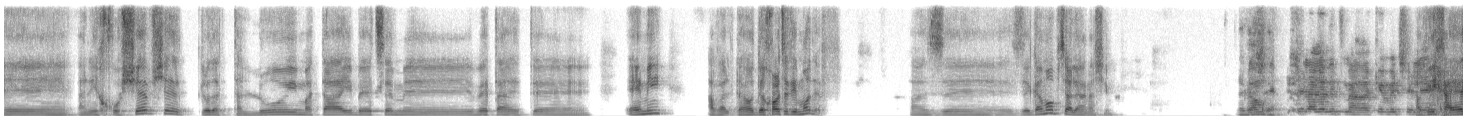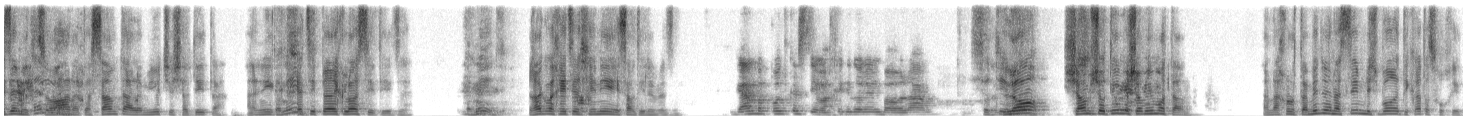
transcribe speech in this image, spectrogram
אה, אני חושב ש... לא יודע, תלוי מתי בעצם אה, הבאת את אה, אמי, אבל אתה עוד יכול לצאת עם עודף. אז אה, זה גם אופציה לאנשים. לגמרי. קשה לרדת מהרכבת של... אביחי, איזה אין מקצוען. אתה שמת על המיוט ששתית. אני. חצי פרק לא עשיתי את זה. תמיד. רק בחצי השני שמתי לב לזה. גם בפודקאסטים הכי גדולים בעולם. שותים. לא, שם שותים ושומעים אותם. אנחנו תמיד מנסים לשבור את תקרת הזכוכית.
